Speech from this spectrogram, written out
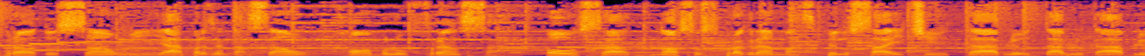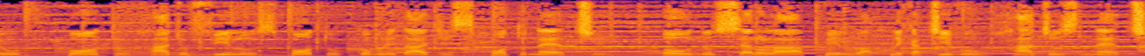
Produção e apresentação Rômulo França. Ouça nossos programas pelo site www.radiofilos.comunidades.net ou no celular pelo aplicativo Radiosnet.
